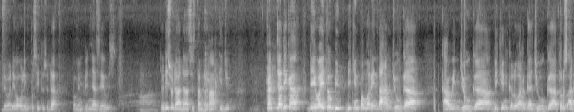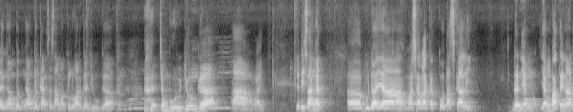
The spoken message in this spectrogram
dewa-dewa Olympus itu sudah pemimpinnya Zeus Ah. jadi sudah ada sistem hierarki juga kan jadi kak dewa itu bi- bikin pemerintahan juga kawin juga bikin keluarga juga terus ada ngambek-ngambekan sesama keluarga juga Cemburu. cemburu juga ah right jadi sangat eh, budaya masyarakat kota sekali. Dan yang yang Mbak Tenar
